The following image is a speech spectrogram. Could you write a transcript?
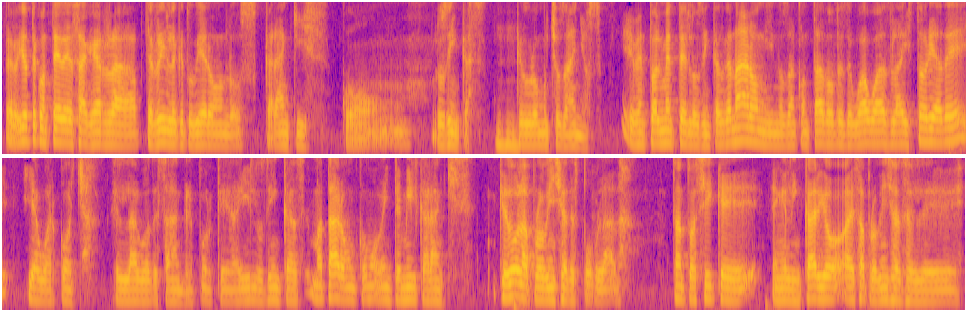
pero yo te conté de esa guerra terrible que tuvieron los caranquis con los incas, que duró muchos años. Eventualmente los incas ganaron y nos han contado desde Guaguas la historia de Yaguarcocha, el lago de sangre, porque ahí los incas mataron como 20.000 caranquis. Quedó la provincia despoblada. Tanto así que en el Incario a esa provincia se le,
